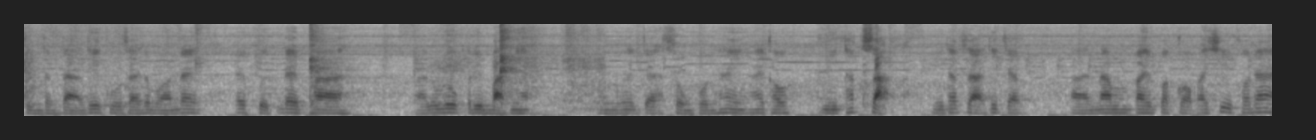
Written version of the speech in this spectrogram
สิ่งต่างๆ ที่ครูสายสมรได้ ได้ฝึกได้พาลูกๆปฏิบัติเนี่ยมันก็จะส่งผลให้ให้เขามีทักษะ มีทักษะที่จะนำไปประกอบอาชีพเขาได้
